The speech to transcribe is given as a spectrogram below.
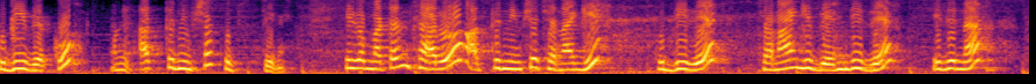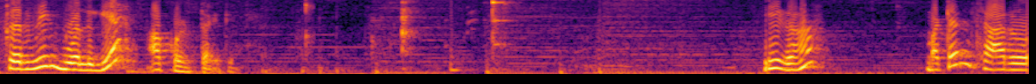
ಕುದಿಬೇಕು. ಒಂದು ಹತ್ತು ನಿಮಿಷ ಕುದಿಸ್ತೀನಿ. ಈಗ ಮಟನ್ ಸಾರು ಹತ್ತು ನಿಮಿಷ ಚೆನ್ನಾಗಿ ಕುದ್ದಿದೆ ಚೆನ್ನಾಗಿ ಬೆಂದಿದೆ. ಇದನ್ನು ಸರ್ವಿಂಗ್ ಬೌಲ್ಗೆ ಹಾಕೊಳ್ತಾ ಇದ್ದೀನಿ. ಈಗ ಮಟನ್ ಸಾರು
